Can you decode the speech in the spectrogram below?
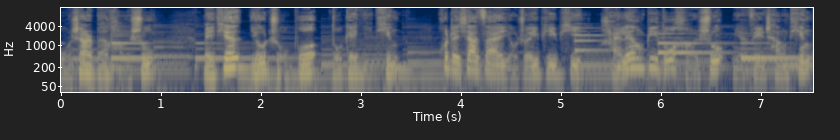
五十二本好书。每天有主播读给你听，或者下载有书 APP，海量必读好书免费畅听，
